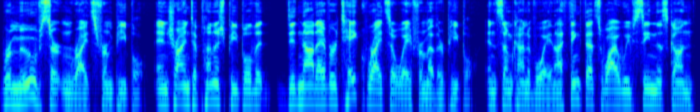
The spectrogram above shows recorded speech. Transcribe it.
remove certain rights from people and trying to punish people that did not ever take rights away from other people in some kind of way. And I think that's why we've seen this gone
